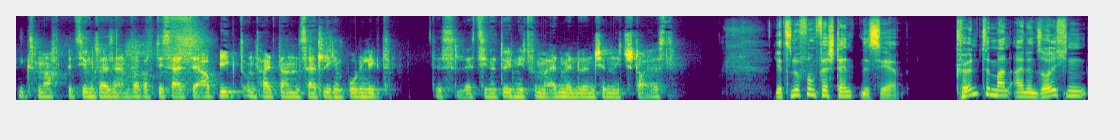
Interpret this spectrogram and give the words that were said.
nichts macht, beziehungsweise einfach auf die Seite abbiegt und halt dann seitlich am Boden liegt. Das lässt sich natürlich nicht vermeiden, wenn du den Schirm nicht steuerst. Jetzt nur vom Verständnis her. Könnte man einen solchen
